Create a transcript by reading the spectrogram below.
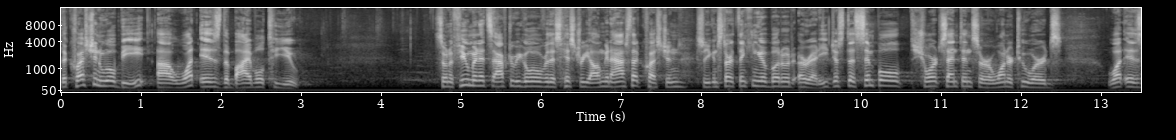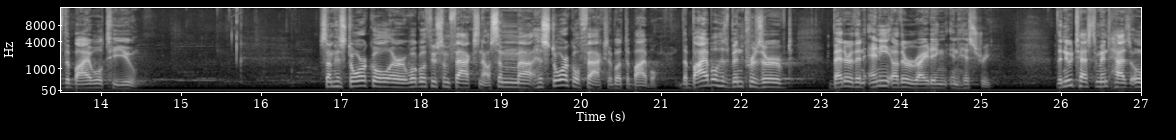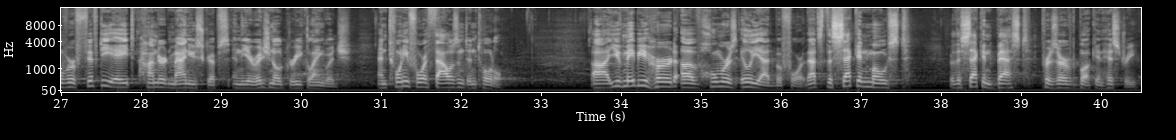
The question will be uh, What is the Bible to you? So, in a few minutes after we go over this history, I'm going to ask that question so you can start thinking about it already. Just a simple, short sentence or one or two words What is the Bible to you? Some historical, or we'll go through some facts now, some uh, historical facts about the Bible. The Bible has been preserved better than any other writing in history. The New Testament has over 5,800 manuscripts in the original Greek language and 24,000 in total. Uh, you've maybe heard of Homer's Iliad before. That's the second most, or the second best preserved book in history.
